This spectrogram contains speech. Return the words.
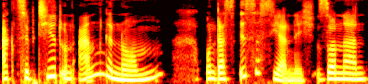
akzeptiert und angenommen. Und das ist es ja nicht, sondern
